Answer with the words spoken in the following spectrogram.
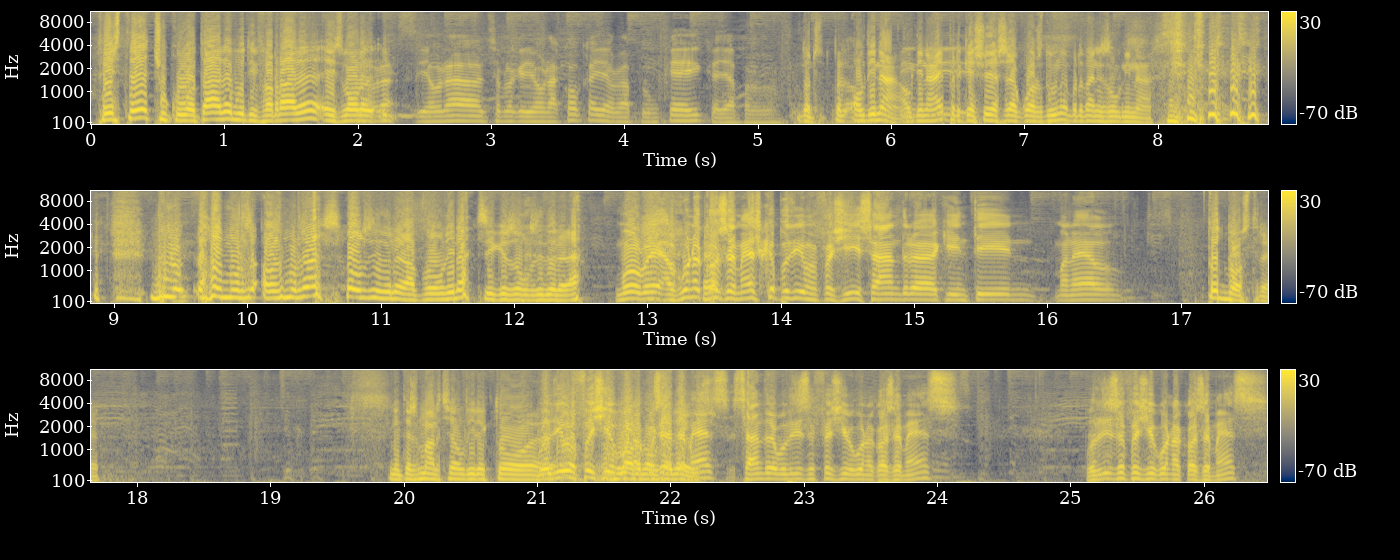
Festa, xocolatada, botifarrada, és Hi l'hora... haurà, hi haurà, em sembla que hi haurà coca, hi haurà plum cake, allà per... Doncs per, el dinar, el dinar, eh, perquè això ja serà quarts d'una, per tant és el dinar. L'esmorzar l'esmorzar se'ls hi donarà, però el dinar sí que se'ls hi donarà. Molt bé, alguna Eh? cosa més que podríem afegir, Sandra, Quintín, Manel? Tot vostre. Mentre marxa el director... eh, Voldríeu afegir alguna coseta adeus. més? Sandra, voldries afegir alguna cosa més? Voldries afegir alguna cosa més?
